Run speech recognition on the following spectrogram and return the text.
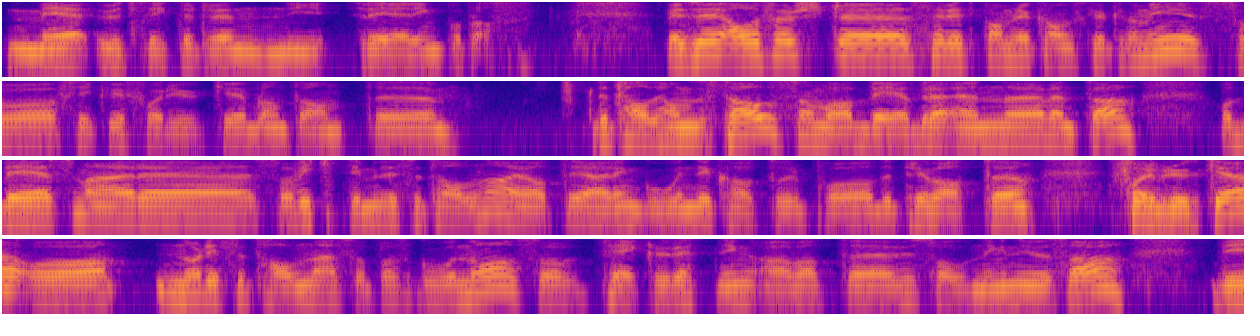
med utsikter til en ny regjering på plass. Hvis vi aller først uh, ser litt på amerikansk økonomi, så fikk vi forrige uke bl.a. Uh, detaljhandelstall som var bedre enn venta. Og det som er så viktig med disse tallene, er at de er en god indikator på det private forbruket. og når disse tallene er såpass gode nå, så peker det i retning av at uh, husholdningene i USA de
